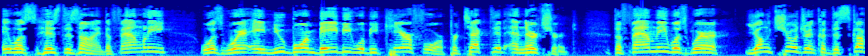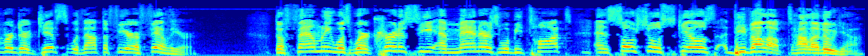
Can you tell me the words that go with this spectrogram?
It was His design. The family was where a newborn baby would be cared for, protected, and nurtured. The family was where young children could discover their gifts without the fear of failure. The family was where courtesy and manners will be taught and social skills developed. Hallelujah.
